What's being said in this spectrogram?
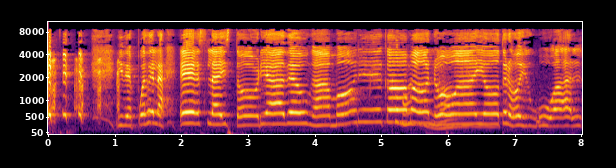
y después de la es la historia de un amor como no hay otro igual.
